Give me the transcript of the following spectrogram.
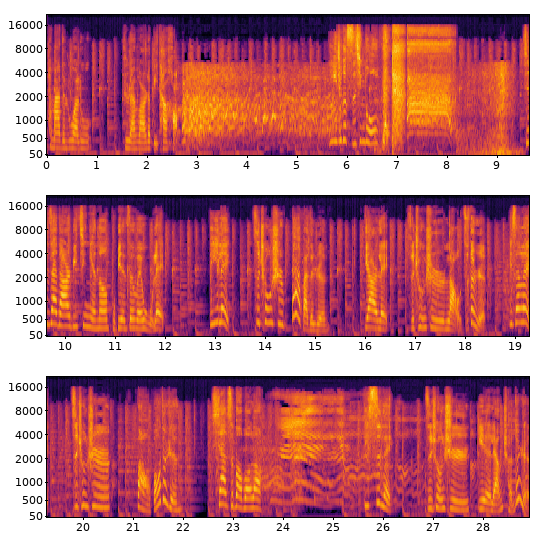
他妈的撸啊撸居然玩的比他好。你这个死青铜！现在的二逼青年呢，普遍分为五类。第一类，自称是爸爸的人；第二类，自称是老子的人；第三类，自称是宝宝的人，吓死宝宝了；第四类，自称是叶良辰的人，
